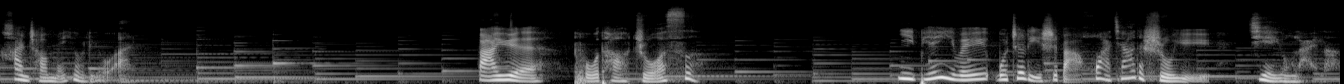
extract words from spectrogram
汉朝没有硫胺。八月，葡萄着色。你别以为我这里是把画家的术语借用来了，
